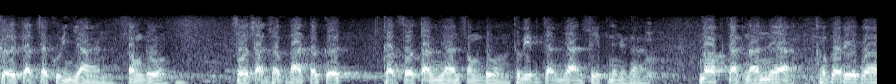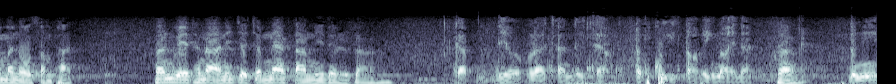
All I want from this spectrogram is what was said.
เกิดกับจักกุวิญญาณสองดวง โสตสัมผัสก็เกิดกับโสตวิญญาณสองดวง ทวิปจักรญาณสิบนี่นะครับ นอกจากนั้นเนี่ยเขาก็เรียกว่ามโนสัมผัส เพราะฉะนั้นเวทนานี้จะจำแนกตามนี้ได้หรือเปล่ากับเดี๋ยวพระอาจารย์จะต้องคุยต่อไปอีกหน่อยนะครับทีนี้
